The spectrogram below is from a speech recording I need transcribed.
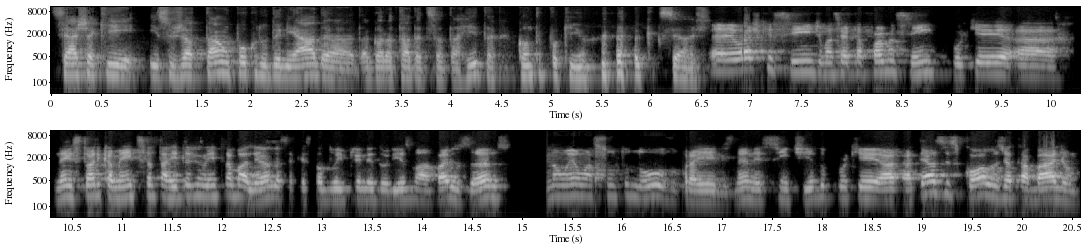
Você acha que isso já está um pouco no DNA da, da garotada de Santa Rita? Conta um pouquinho. o que, que, você acha? É, eu acho que sim, de uma certa forma sim, porque ah, né, historicamente Santa Rita já vem trabalhando essa questão do empreendedorismo há vários anos. Não é um assunto novo para eles, né, nesse sentido, porque a, até as escolas já trabalham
